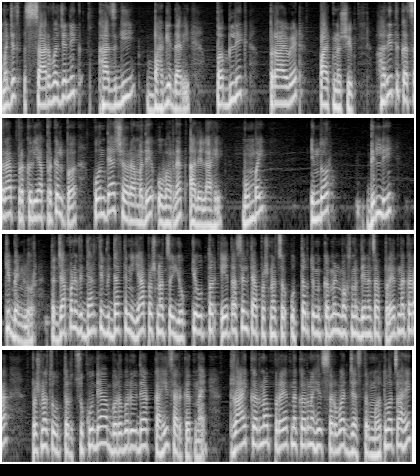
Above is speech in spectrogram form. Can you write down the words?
म्हणजेच सार्वजनिक खाजगी भागीदारी पब्लिक प्रायव्हेट पार्टनरशिप हरित कचरा प्रक्रिया प्रकल्प कोणत्या शहरामध्ये उभारण्यात आलेला आहे? मुंबई इंदोर दिल्ली की बेंगलोर? तर ज्या पण विद्यार्थी विद्यार्थ्यांनी या प्रश्नाचं योग्य उत्तर येत असेल त्या प्रश्नाचं उत्तर तुम्ही कमेंट बॉक्समध्ये देण्याचा प्रयत्न करा. प्रश्नाचं उत्तर चुकू द्या बरोबर येऊ द्या काहीच हरकत नाही. ट्राय करणं प्रयत्न करणं हे सर्वात जास्त महत्त्वाचं आहे.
